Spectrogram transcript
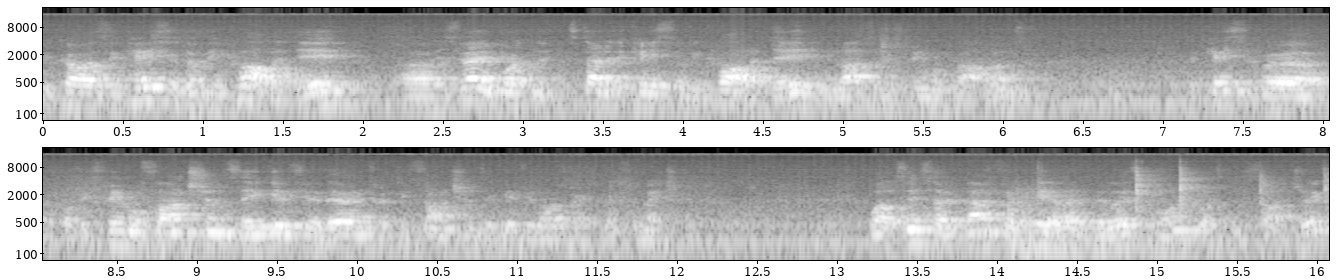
Because the cases of equality, uh, it's very important to study the case of equality in lots of extremal problems. Case of, uh, of extremal functions, they give you their interesting functions, they give you a lot of extra information. Well, since I've done for here, let me list one the subject.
